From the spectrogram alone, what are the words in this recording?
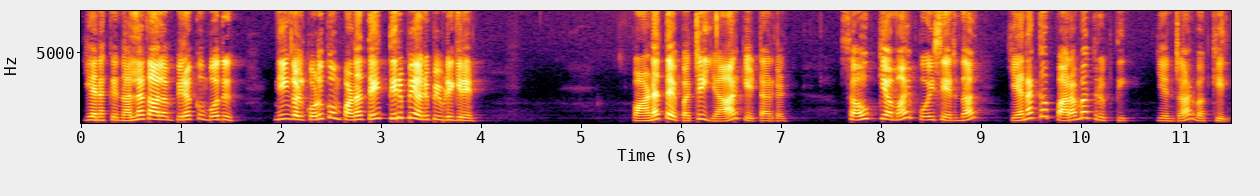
எனக்கு நல்ல காலம் பிறக்கும்போது நீங்கள் கொடுக்கும் பணத்தை திருப்பி அனுப்பிவிடுகிறேன். பணத்தை பற்றி யார் கேட்டார்கள்? சௌக்கியமாய் போய் சேர்ந்தால் எனக்கு பரம திருப்தி என்றார் வக்கீல்.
